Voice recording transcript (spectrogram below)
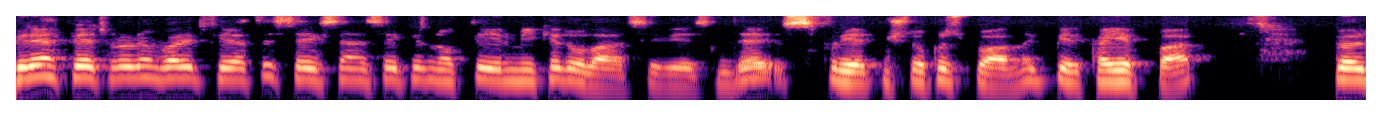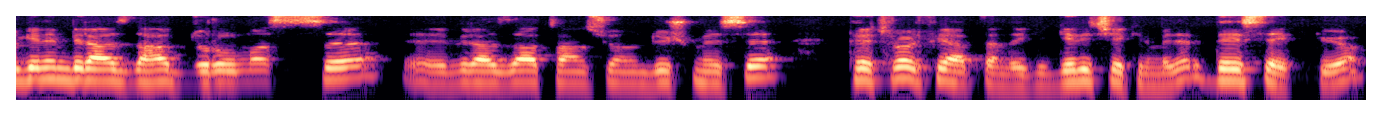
Brent petrolün varil fiyatı 88.22 dolar seviyesinde 0.79 puanlık bir kayıp var. Bölgenin biraz daha durulması, biraz daha tansiyonun düşmesi petrol fiyatlarındaki geri çekilmeleri destekliyor.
